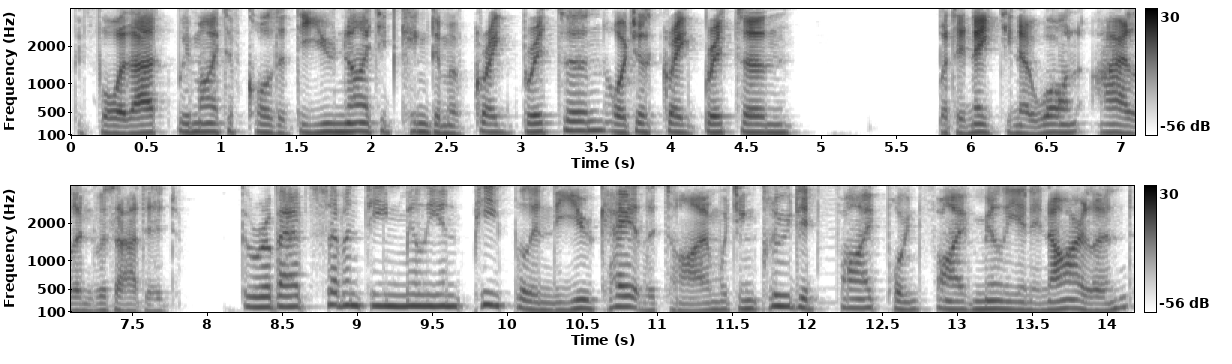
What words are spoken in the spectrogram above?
Before that, we might have called it the United Kingdom of Great Britain or just Great Britain. But in 1801, Ireland was added. There were about 17 million people in the UK at the time, which included 5.5 million in Ireland.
